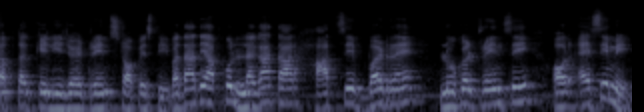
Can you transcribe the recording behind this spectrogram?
तब तक के लिए जो है ट्रेन स्टॉपेज थी। बता दें, आपको लगातार हादसे बढ़ रहे हैं लोकल ट्रेन से और ऐसे में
